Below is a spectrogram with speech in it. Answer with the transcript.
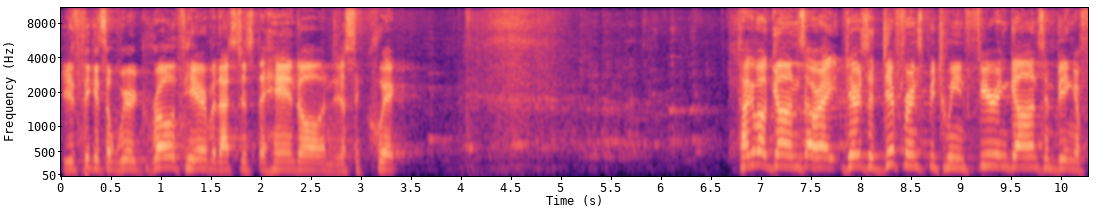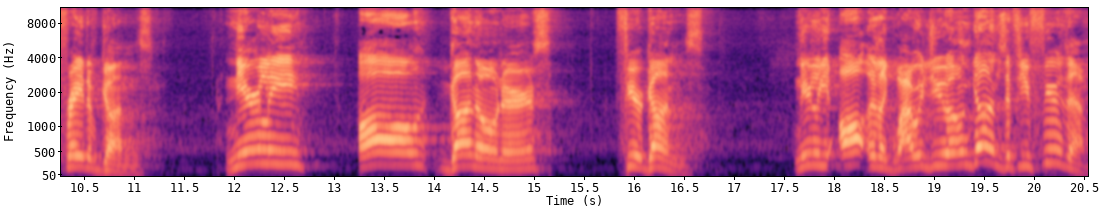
you think it's a weird growth here, but that's just the handle and just a quick Talk about guns. All right, there's a difference between fearing guns and being afraid of guns. Nearly all gun owners fear guns. Nearly all, like, why would you own guns if you fear them?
